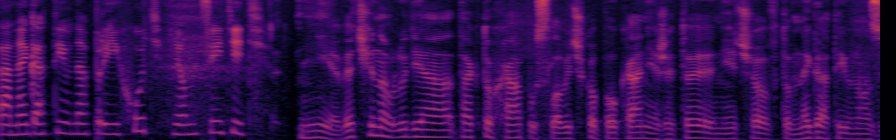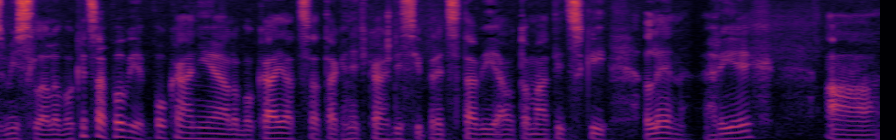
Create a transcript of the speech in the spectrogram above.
tá negatívna príchuť v ňom cítiť? Nie, väčšinou ľudia takto chápu slovičko pokánie, že to je niečo v tom negatívnom zmysle, lebo keď sa povie pokánie alebo kajať sa, tak hneď každý si predstaví automaticky len hriech a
